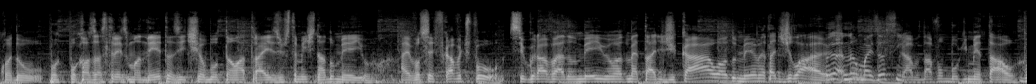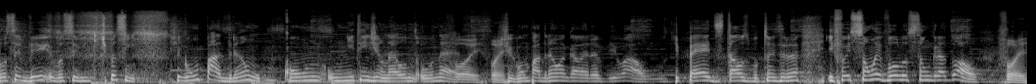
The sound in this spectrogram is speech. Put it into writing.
Quando, por, por causa das três manetas e tinha o botão atrás justamente na do meio. Aí você ficava, tipo, segurava a do meio uma metade de cá, ou a do meio metade de lá. Lá. Pois é, tipo, não, mas assim- Já dava um bug mental. Você vê, você vê que, tipo assim, chegou um padrão com o Nintendinho, né? O, o NES. Foi, foi. Chegou um padrão, a galera viu, ah, os D-pads e tal, os botões, e foi só uma evolução gradual. Foi.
